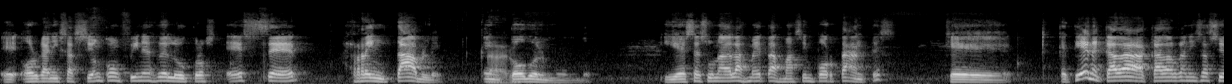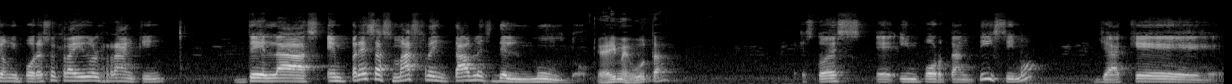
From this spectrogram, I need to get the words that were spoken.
eh, organización con fines de lucros es ser rentable en todo el mundo. Y esa es una de las metas más importantes que, tiene cada, cada organización y por eso he traído el ranking de las empresas más rentables del mundo. Hey, me gusta. Esto es eh, importantísimo, ya que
